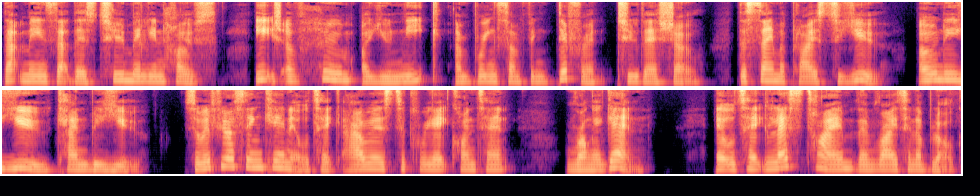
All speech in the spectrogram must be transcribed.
that means that there's 2 million hosts, each of whom are unique and bring something different to their show. The same applies to you. Only you can be you. So if you're thinking it will take hours to create content, Wrong again. It will take less time than writing a blog.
